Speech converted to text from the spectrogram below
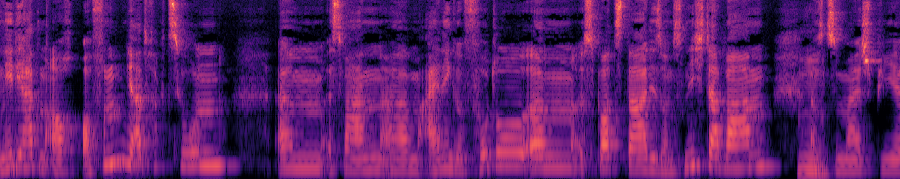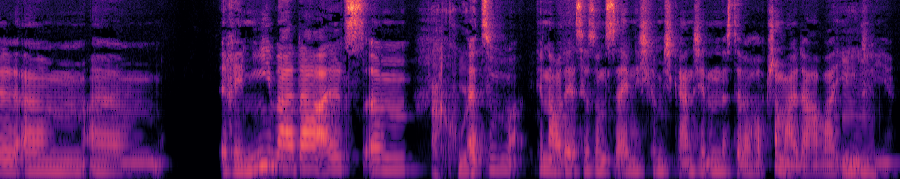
Nee, die hatten auch offen, die Attraktionen. Ähm, es waren ähm, einige Fotospots ähm, da, die sonst nicht da waren. Mhm. Also zum Beispiel ähm, ähm, Remy war da als ähm, Ach cool. Äh, zum, genau, der ist ja sonst eigentlich, ich kann mich gar nicht erinnern, dass der überhaupt schon mal da war mhm. irgendwie. Mhm.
